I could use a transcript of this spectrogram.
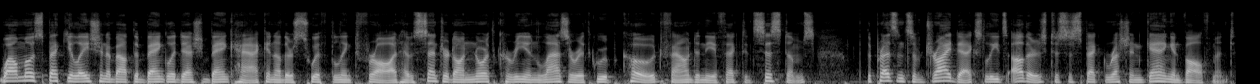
While most speculation about the Bangladesh bank hack and other SWIFT linked fraud have centered on North Korean Lazarus Group code found in the affected systems, the presence of Dridex leads others to suspect Russian gang involvement.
